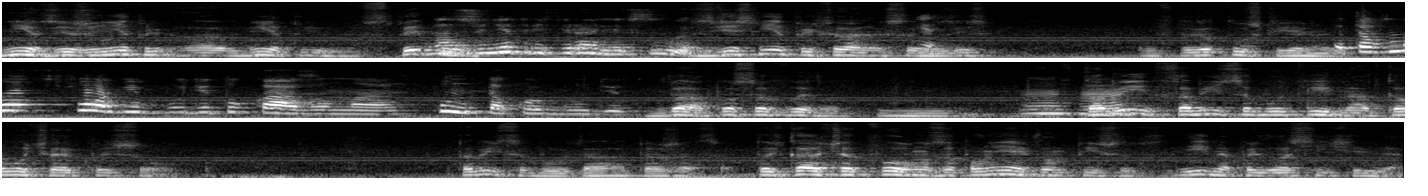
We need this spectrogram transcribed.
Нет, здесь же нет, а, нет, У нас же нет реферальных ссылок. здесь нет реферальных ссылок, Нет. здесь в вертушке я имею в виду. Это в новой форме будет указано, пункт такой будет. Да, просто в, этом, Мгм. в, табли- в таблице будет видно, от кого человек пришел. В таблице будет а, отражаться. То есть, когда человек форму заполняет, он пишет имя пригласителя.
